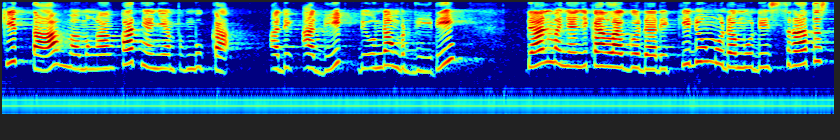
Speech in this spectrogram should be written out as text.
Kita mau mengangkat nyanyian pembuka. Adik-adik diundang berdiri dan menyanyikan lagu dari Kidung Muda Mudi 128,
